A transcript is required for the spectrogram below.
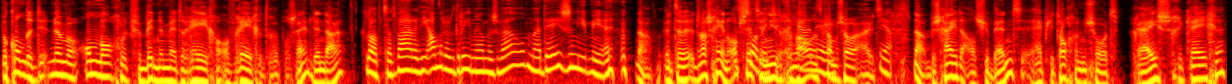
We konden dit nummer onmogelijk verbinden met regen of regendruppels, hè Linda? Klopt, dat waren die andere drie nummers wel, maar deze niet meer. Nou, het, eh, het was geen opzet in ieder geval. Het kwam zo uit. Nou, bescheiden als je bent, heb je toch een soort prijs gekregen.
